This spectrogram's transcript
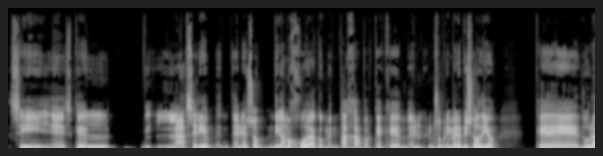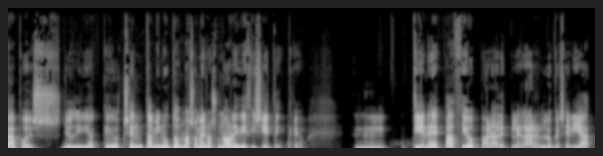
Sí, es que la serie en eso, digamos, juega con ventaja, porque es que en, su primer episodio, que dura, pues, yo diría que 80 minutos, más o menos, una hora y 17, creo. Mm, tiene espacio para desplegar lo que sería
